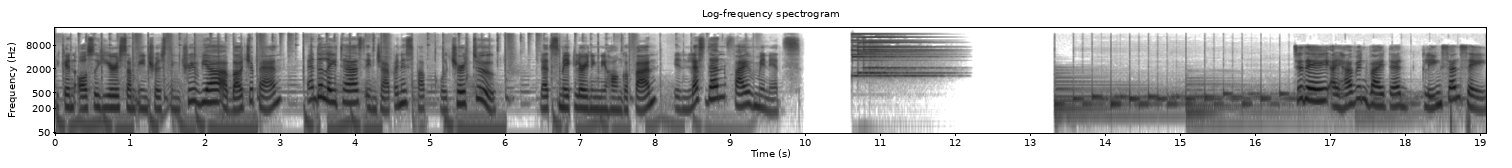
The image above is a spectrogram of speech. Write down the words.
You can also hear some interesting trivia about Japan and the latest in Japanese pop culture too. Let's make learning Nihongo fun in less than 5 minutes. Today, I have invited Kling Sensei.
